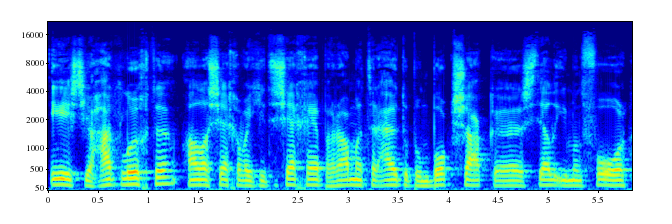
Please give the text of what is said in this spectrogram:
Eerst je hart luchten, alles zeggen wat je te zeggen hebt, ram het eruit op een bokszak, uh, stel iemand voor,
